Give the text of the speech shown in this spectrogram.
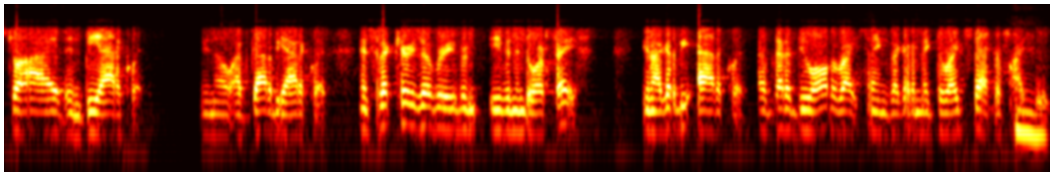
strive and be adequate. You know, I've got to be adequate, and so that carries over even even into our faith. You know, I got to be adequate. I've got to do all the right things. I got to make the right sacrifices. Mm.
